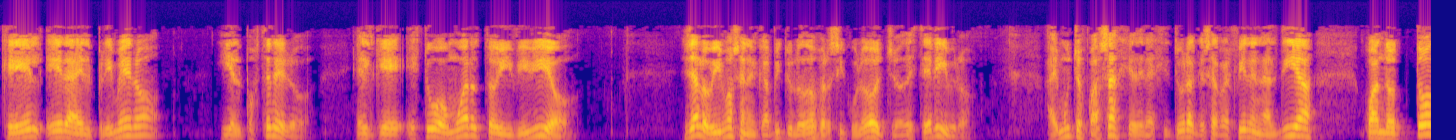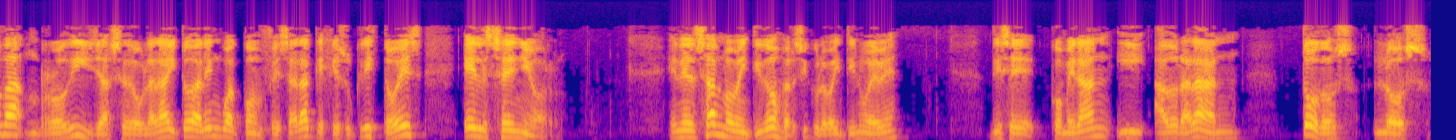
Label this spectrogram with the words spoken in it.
que él era el primero y el postrero, el que estuvo muerto y vivió. Ya lo vimos en el capítulo 2, versículo 8 de este libro. Hay muchos pasajes de la Escritura que se refieren al día cuando toda rodilla se doblará y toda lengua confesará que Jesucristo es el Señor. En el Salmo 22, versículo 29, dice, comerán y adorarán todos los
